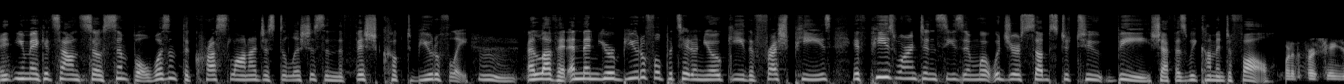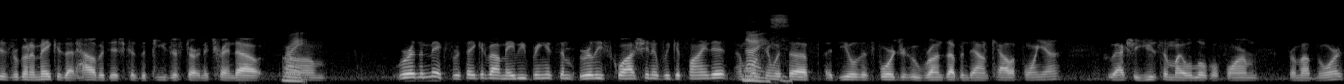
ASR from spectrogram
It, you make it sound so simple. Wasn't the crust, Lana, just delicious and the fish cooked beautifully? I love it. And then your beautiful potato gnocchi, the fresh peas. If peas weren't in season, what would your substitute be, chef, as we come into fall? one of the first changes we're going to make is that halibut dish because the peas are starting to trend out. Right. Um, we're in the mix. We're thinking about maybe bringing some early squash in if we could find it. I'm Nice. working with a, a deal with this forager who runs up and down California, who actually used some of my local farms from up north.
